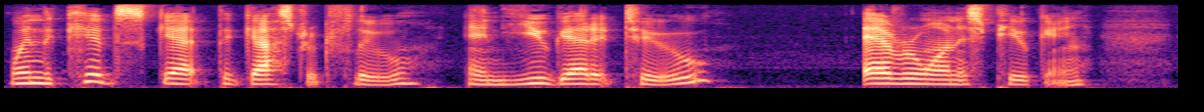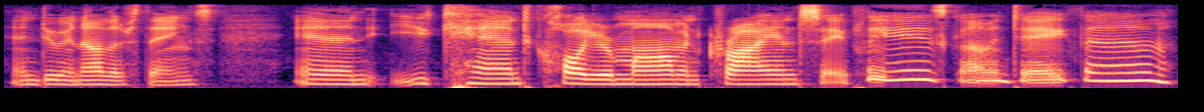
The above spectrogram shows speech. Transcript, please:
when the kids get the gastric flu and you get it too, everyone is puking and doing other things, and you can't call your mom and cry and say, "Please come and take them."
